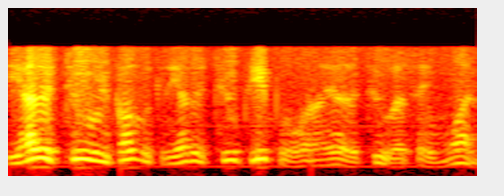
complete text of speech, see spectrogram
the other two Republicans, the other two people, well, the other two, let's say one,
